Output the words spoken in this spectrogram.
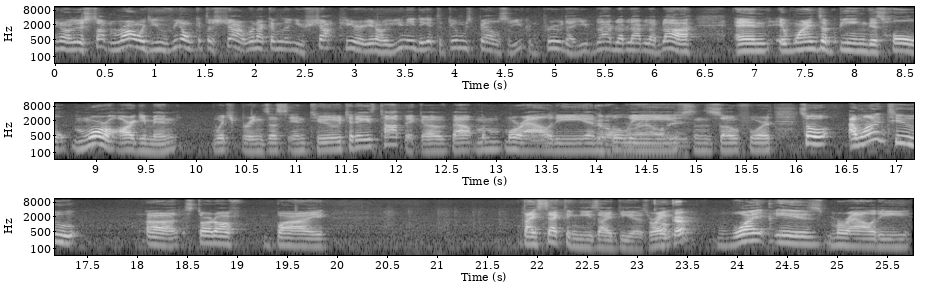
you know, there's something wrong with you. If you don't get the shot, we're not going to let you shop here. You know, you need to get the doom spell so you can prove that you blah blah blah blah blah. And it winds up being this whole moral argument, which brings us into today's topic of about m- morality and beliefs morality. and so forth. So I wanted to uh, start off by dissecting these ideas, right? Okay. What is morality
